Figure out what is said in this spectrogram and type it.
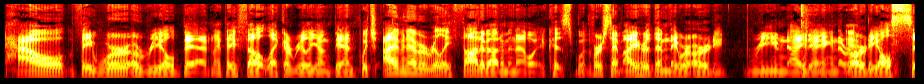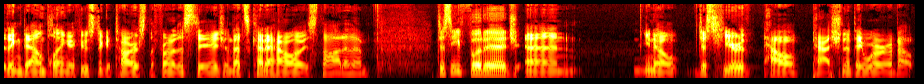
how they were a real band. Like they felt like a real young band, which I've never really thought about them in that way. Because the first time I heard them, they were already reuniting and they were Yeah. already all sitting down playing acoustic guitars at the front of the stage. And that's kind of how I always thought of them. To see footage and, you know, just hear how passionate they were about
